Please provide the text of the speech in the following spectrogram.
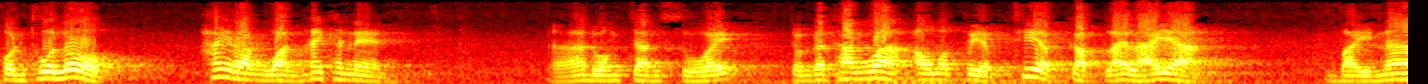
คนทั่วโลกให้รางวัลให้คะแนนดวงจันทร์สวย จนกระทั่งว่าเอามาเปรียบเทียบกับหลาย ๆ อย่าง ใบหน้า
